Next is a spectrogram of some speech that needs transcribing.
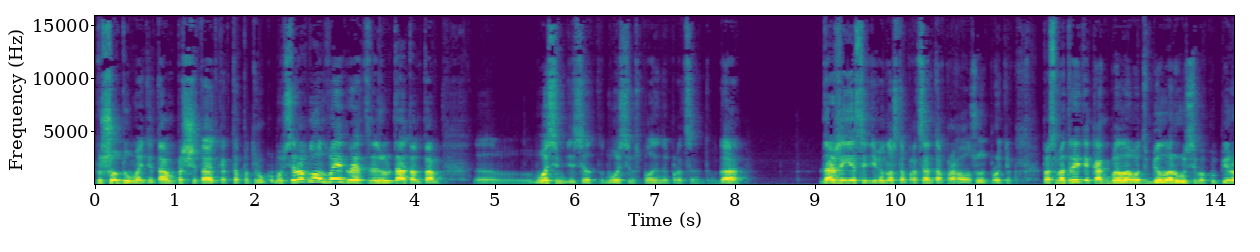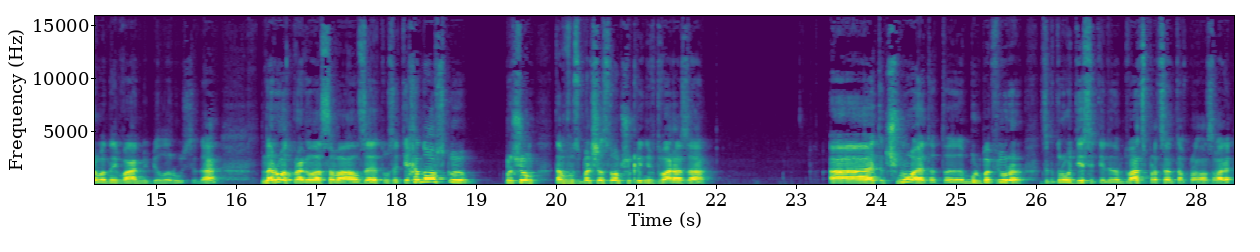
Вы что думаете, там посчитают как-то по-другому? Все равно он выиграет с результатом там 88,5%, э, да? Даже если 90% проголосуют против. Посмотрите, как было вот в Беларуси, в оккупированной вами Беларуси, да? Народ проголосовал за эту, за Тихановскую, причем там с большинством чуть ли не в два раза. А этот чмо, этот э, бульбафюрер, за которого 10 или там, 20% проголосовали,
